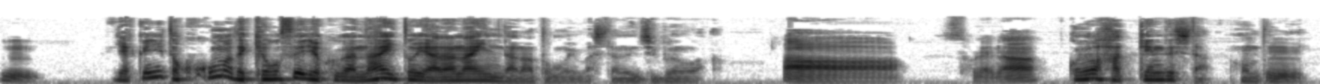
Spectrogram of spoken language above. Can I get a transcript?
うん。逆に言うとここまで強制力がないとやらないんだなと思いましたね、自分は。あー。それな。これは発見でした、本当に。うん。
